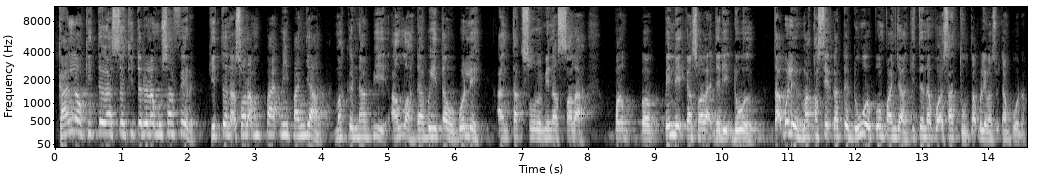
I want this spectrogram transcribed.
kalau kita rasa kita dalam musafir, kita nak solat empat ni panjang, maka Nabi Allah dah beritahu boleh antak suruh minas salah. Pendekkan solat jadi dua. Tak boleh maqasid kata dua pun panjang, kita nak buat satu, tak boleh masuk campur dah.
